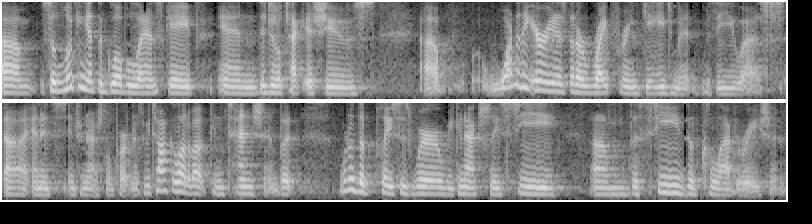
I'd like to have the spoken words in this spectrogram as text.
Um, so looking at the global landscape and digital tech issues, Uh, what are the areas that are ripe for engagement with the US uh, and its international partners? We talk a lot about contention, but what are the places where we can actually see um, the seeds of collaboration?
